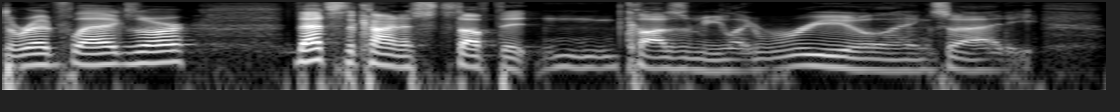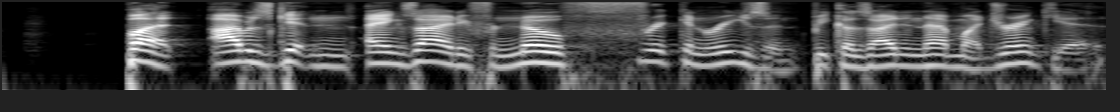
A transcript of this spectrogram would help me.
the red flags are that's the kind of stuff that causes me like real anxiety. But I was getting anxiety for no freaking reason because I didn't have my drink yet.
